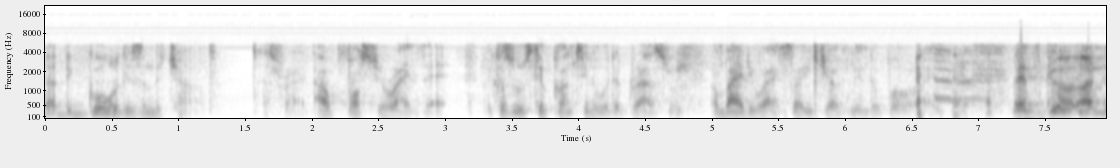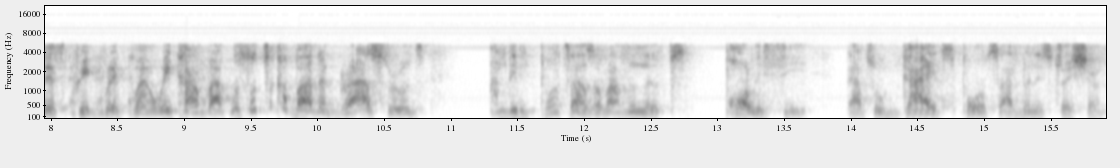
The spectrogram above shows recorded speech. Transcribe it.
that the gold is in the child. That's right. I'll pause you right there because we'll still continue with the grassroots. And by the way, I saw you juggling the ball right Let's go on this quick break. When we come back, we'll still talk about the grassroots and the importance of having a policy that will guide sports administration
